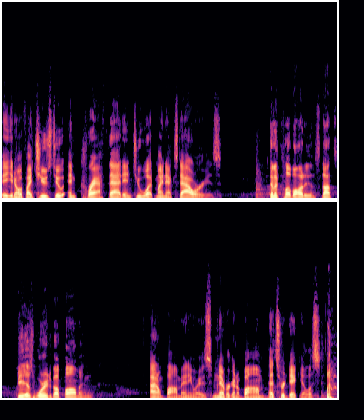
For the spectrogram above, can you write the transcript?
you know if I choose to, and craft that into what my next hour is. in a club audience, not be as worried about bombing. I don't bomb anyways. I'm never going to bomb. That's ridiculous.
